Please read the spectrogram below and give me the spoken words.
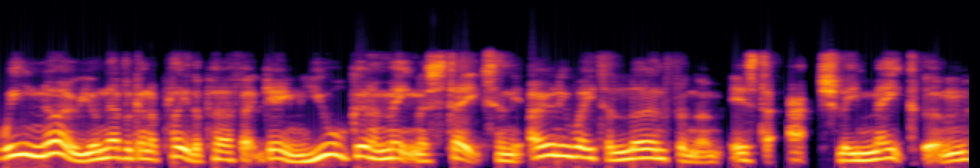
we know you're never going to play the perfect game. You're going to make mistakes, and the only way to learn from them is to actually make them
